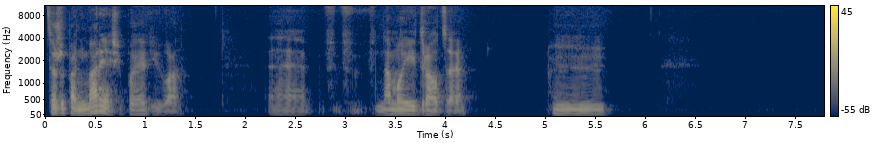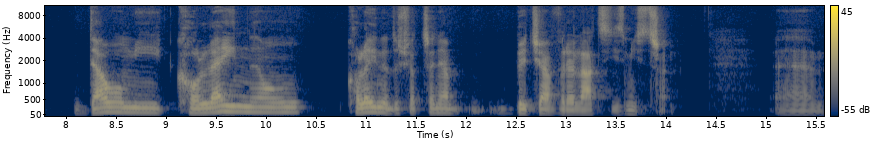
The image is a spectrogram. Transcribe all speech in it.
to, że pani Maria się pojawiła e, w, na mojej drodze, mm, dało mi kolejną, kolejne doświadczenia bycia w relacji z mistrzem. Em,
